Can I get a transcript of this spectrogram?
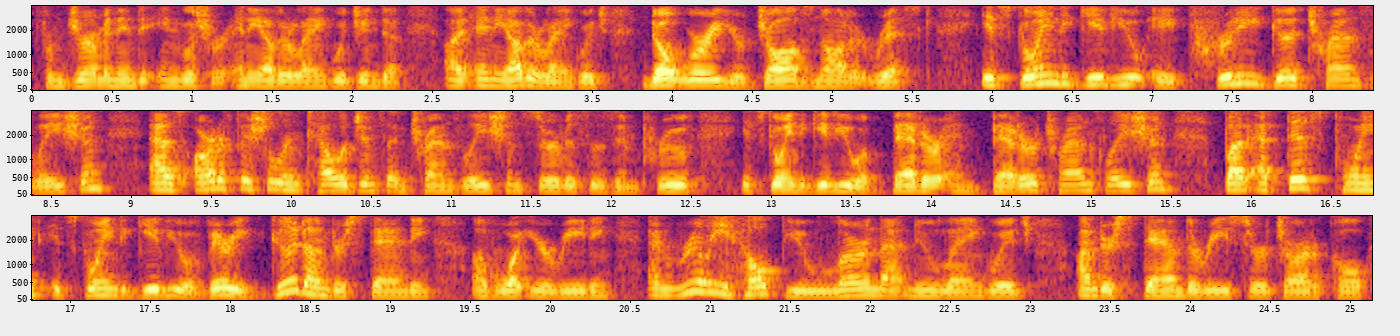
from German into English or any other language into uh, any other language, don't worry, your job's not at risk. It's going to give you a pretty good translation. As artificial intelligence and translation services improve, it's going to give you a better and better translation. But at this point, it's going to give you a very good understanding of what you're reading and really help you learn that new language, understand the research article,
